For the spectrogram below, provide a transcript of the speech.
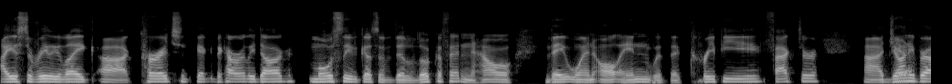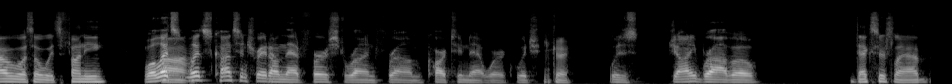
I used to really like uh Courage the Cowardly Dog mostly because of the look of it and how they went all in with the creepy factor. Uh Johnny Yeah. Bravo was always funny. Well, let's Uh, let's concentrate on that first run from Cartoon Network, which okay. was Johnny Bravo, Dexter's Lab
